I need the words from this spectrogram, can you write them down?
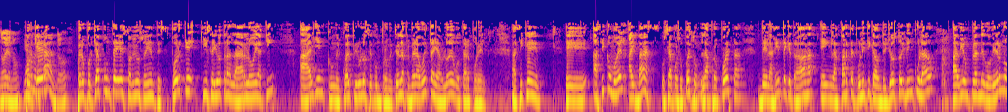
No, ya no. ¿Por qué era? No. Pero ¿por qué apunté esto, amigos oyentes? Porque quise yo trasladarlo hoy aquí a alguien con el cual Pirulo se comprometió en la primera vuelta y habló de votar por él. Así que, eh, así como él, hay más. O sea, por supuesto, la propuesta de la gente que trabaja en la parte política donde yo estoy vinculado, había un plan de gobierno,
